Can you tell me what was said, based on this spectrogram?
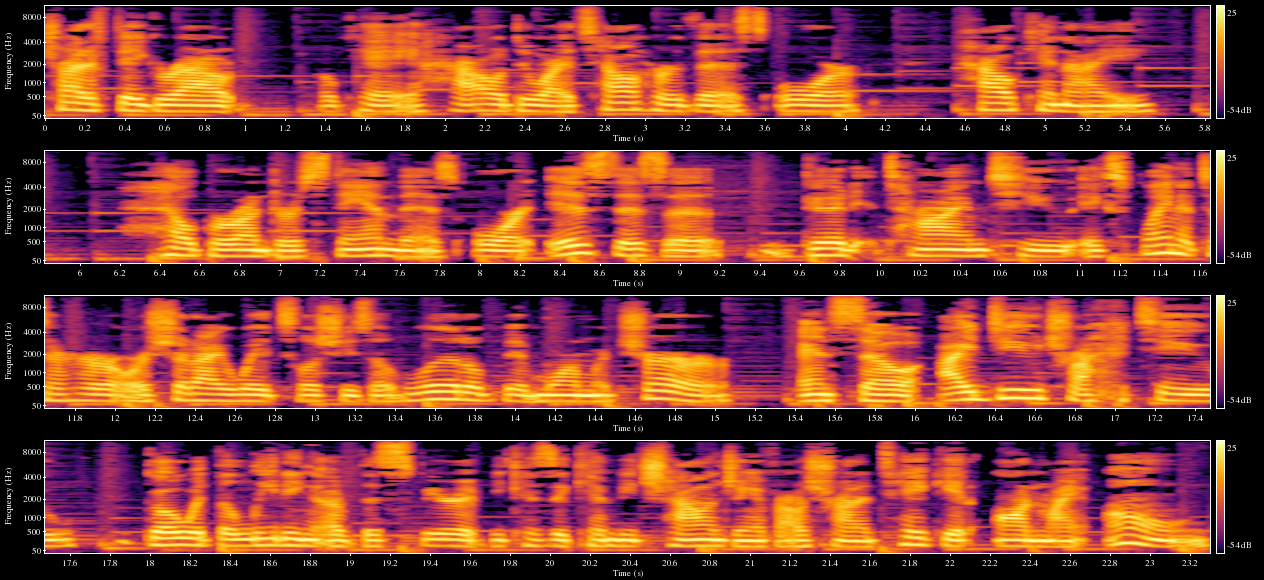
try to figure out, okay, how do I tell her this? Or how can I help her understand this? Or is this a good time to explain it to her? Or should I wait till she's a little bit more mature? And so I do try to go with the leading of the spirit because it can be challenging if I was trying to take it on my own.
